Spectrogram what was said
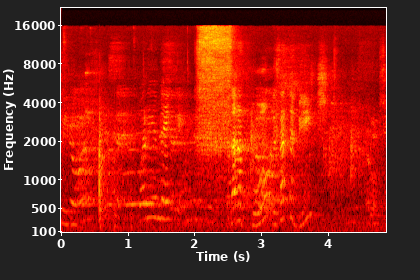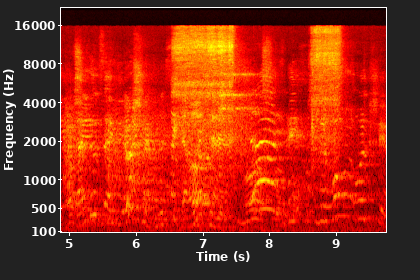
What are you making? Is that a pool? Is that the beach? That looks like the ocean. It looks like the ocean. The whole ocean.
